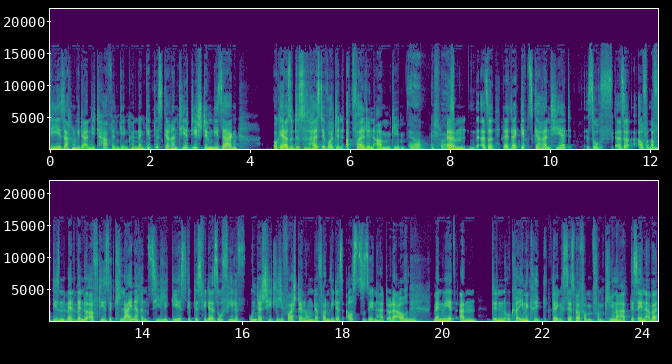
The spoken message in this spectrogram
die Sachen wieder an die Tafeln gehen können, dann gibt es garantiert die Stimmen, die sagen, okay, also das heißt, ihr wollt den Abfall den Armen geben. Ja, ich weiß. Ähm, Mhm. also da, da gibt es garantiert so, also auf, auf Mhm. diesen, wenn, wenn du auf diese kleineren Ziele gehst, gibt es wieder so viele unterschiedliche Vorstellungen davon, wie das auszusehen hat. Oder auch, Mhm. wenn du jetzt an den Ukraine-Krieg denkst, jetzt mal vom, vom Klima Mhm. abgesehen, aber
